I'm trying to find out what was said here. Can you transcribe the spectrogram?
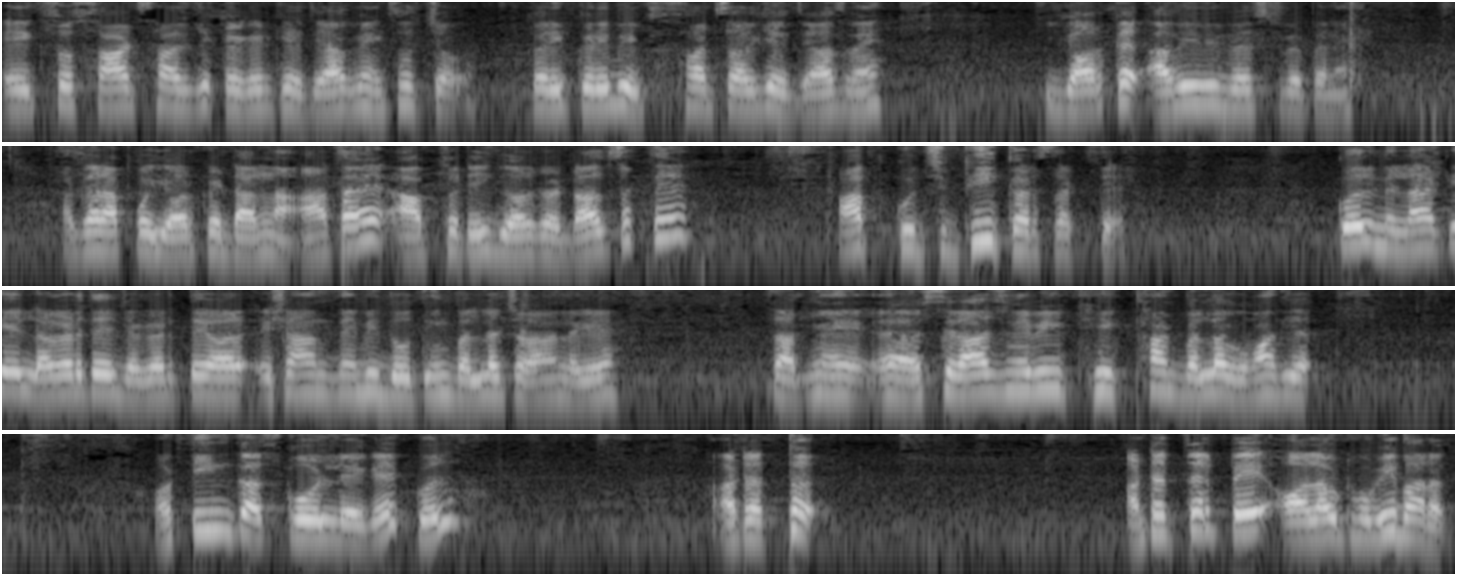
160 साल के क्रिकेट के इतिहास में 100 करीब करीब 160 साल के इतिहास में, यॉर्कर अभी भी बेस्ट वेपन है। अगर आपको यॉर्कर डालना आता है, आप सटीक यॉर्कर डाल सकते हैं, आप कुछ भी कर सकते हैं। कुल मिला के लगड़ते, झगड़ते और ईशांत ने भी दो तीन बल्ला चलाने लगे। साथ में सिराज ने भी ठीक ठाक बल्ला घुमा दिया। और टीम का स्कोर ले गए कुल अठहत्तर अठहत्तर पे ऑल आउट हो गई भारत।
